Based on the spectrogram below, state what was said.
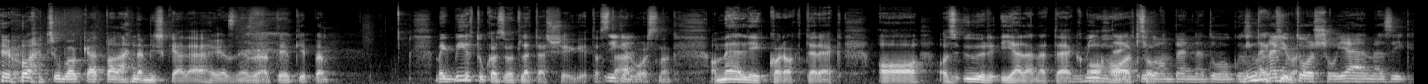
Jó, hát Csubakkát talán nem is kell elhelyezni ezen a térképen. Meg bírtuk az ötletességét a Star Igen. Warsnak. A mellékkarakterek, a, az űr jelenetek, a Mindenki harcok. van benne dolgozva. Mindenki a van. legutolsó jelmezig.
